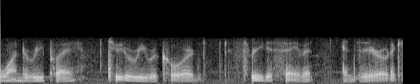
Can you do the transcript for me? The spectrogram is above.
1 to replay, 2 to re-record, 3 to save it, and 0 to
